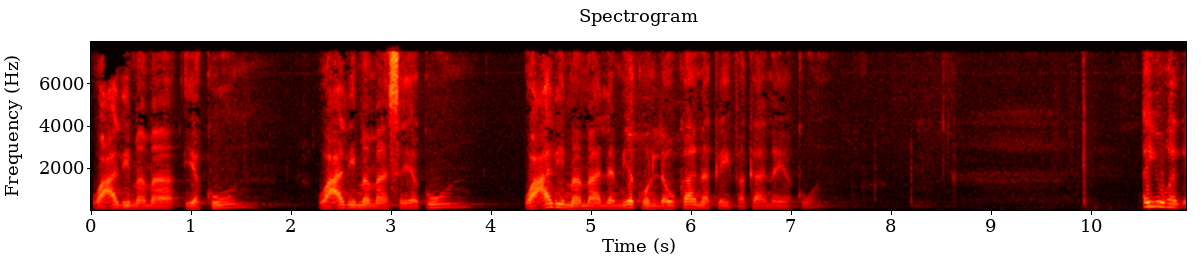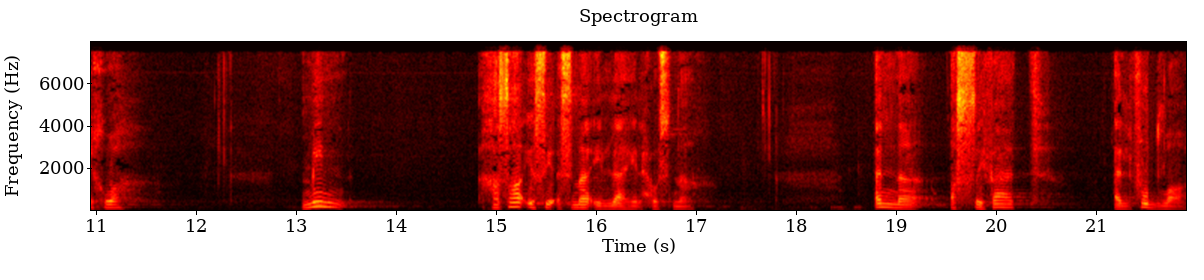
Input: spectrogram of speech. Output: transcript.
وعلم ما يكون وعلم ما سيكون وعلم ما لم يكن لو كان كيف كان يكون. أيها الأخوة من خصائص أسماء الله الحسنى أن الصفات الفضلى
